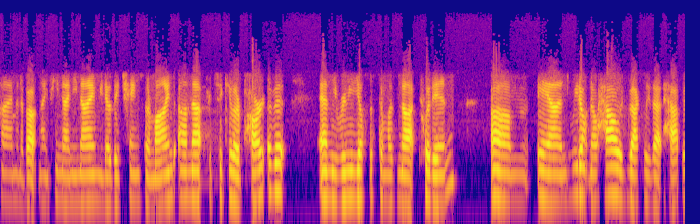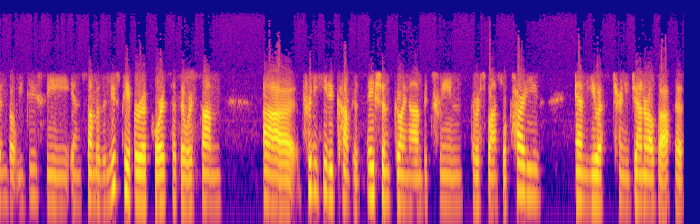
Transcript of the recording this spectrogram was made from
time and about 1999, you know, they changed their mind on that particular part of it, and the remedial system was not put in. Um, and we don't know how exactly that happened, but we do see in some of the newspaper reports that there were some uh, pretty heated conversations going on between the responsible parties and the U.S. Attorney General's office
